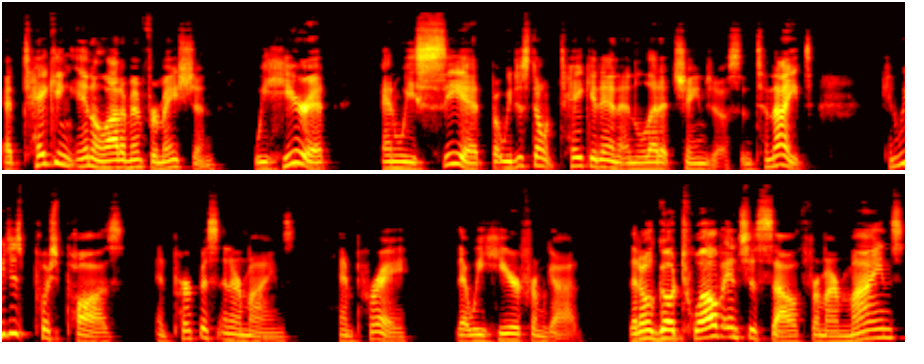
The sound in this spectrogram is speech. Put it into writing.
at taking in a lot of information. We hear it and we see it, but we just don't take it in and let it change us. And tonight, can we just push pause and purpose in our minds and pray that we hear from God? That it'll go 12 inches south from our minds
